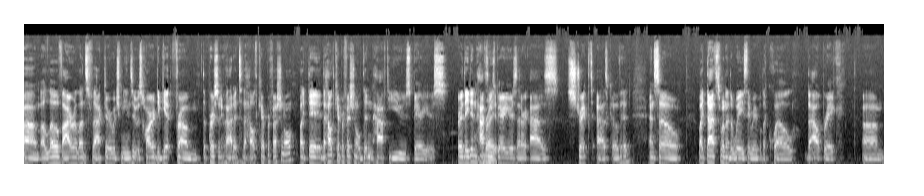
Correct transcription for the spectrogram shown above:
um, a low virulence factor, which means it was hard to get from the person who had it to the healthcare professional. Like they, the healthcare professional didn't have to use barriers, or they didn't have to use barriers that are as strict as COVID, and so like that's one of the ways they were able to quell the outbreak. Um,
